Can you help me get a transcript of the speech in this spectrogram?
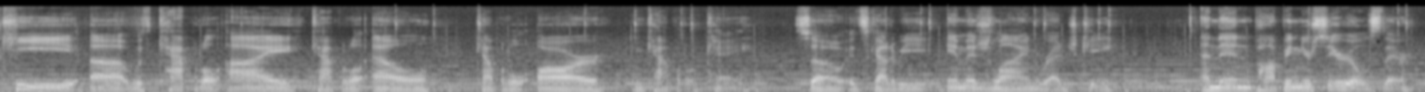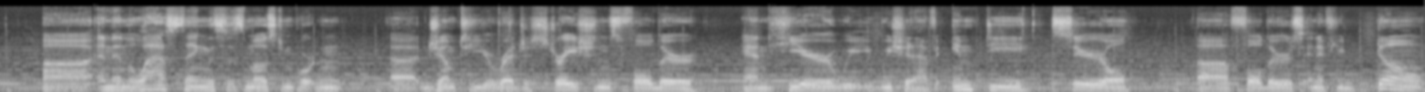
key uh, with capital I, capital L, capital R, and capital K. So it's got to be image line reg key. And then pop in your serials there. Uh, and then the last thing, this is the most important, uh, jump to your registrations folder. And here we, we should have empty serial uh, folders. And if you don't,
